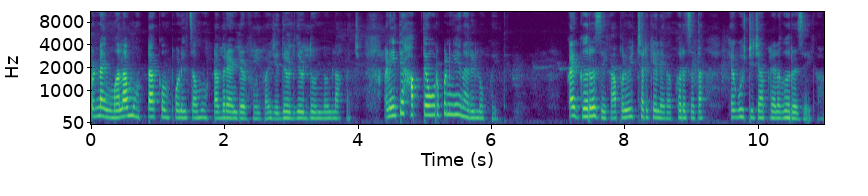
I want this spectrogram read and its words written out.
पण नाही मला मोठा कंपनीचा मोठा ब्रँडेड फोन पाहिजे दीड दीड दोन दोन लाखाचे. आणि ते हप्त्यावर पण घेणारे लोक आहेत. काय गरज आहे का? आपण विचार केला आहे का खरंच? आता ह्या गोष्टीची आपल्याला गरज आहे का?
